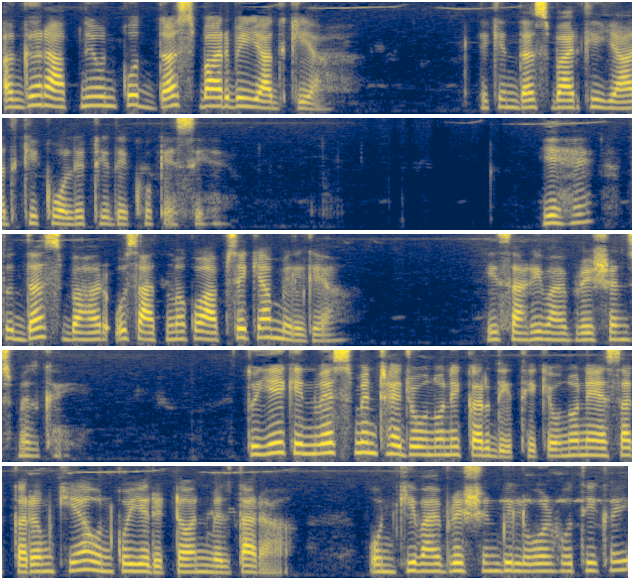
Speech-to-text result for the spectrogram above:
अगर आपने उनको दस बार भी याद किया लेकिन दस बार की याद की क्वालिटी देखो कैसी है। ये है तो दस बार उस आत्मा को आपसे क्या मिल गया? ये सारी वाइब्रेशंस मिल गई। तो ये एक इन्वेस्टमेंट है जो उन्होंने कर दी थी कि उन्होंने ऐसा कर्म किया, उनको ये रिटर्न मिलता रहा। उनकी वाइब्रेशन भी लोअर होती गई,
